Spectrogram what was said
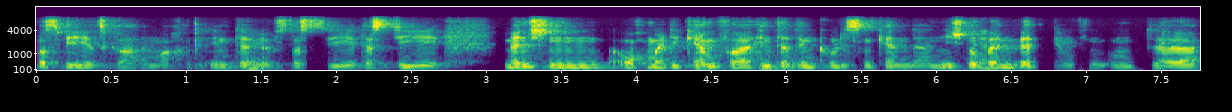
was wir jetzt gerade machen, Interviews, ja. dass die, dass die Menschen auch mal die Kämpfer hinter den Kulissen kennenlernen, nicht nur ja. bei den Wettkämpfen. Und äh,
